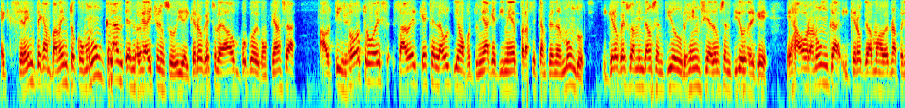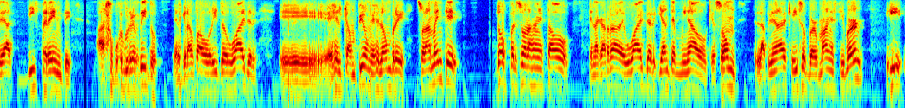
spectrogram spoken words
excelente campamento como nunca antes lo había hecho en su vida y creo que esto le ha dado un poco de confianza a Ortiz. Lo otro es saber que esta es la última oportunidad que tiene para ser campeón del mundo y creo que eso también da un sentido de urgencia, da un sentido de que es ahora o nunca y creo que vamos a ver una pelea diferente. Ahora vuelvo y repito, el gran favorito es Wilder, eh, es el campeón, es el hombre, solamente dos personas han estado en la carrera de Wilder y han terminado, que son la primera vez que hizo Berman Steve Byrne y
